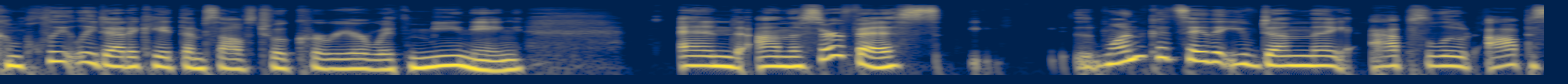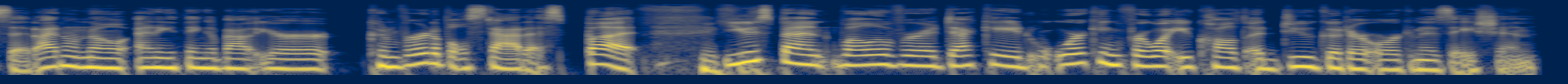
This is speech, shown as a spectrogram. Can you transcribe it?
completely dedicate themselves to a career with meaning. And on the surface, one could say that you've done the absolute opposite. I don't know anything about your convertible status, but you spent well over a decade working for what you called a do gooder organization.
